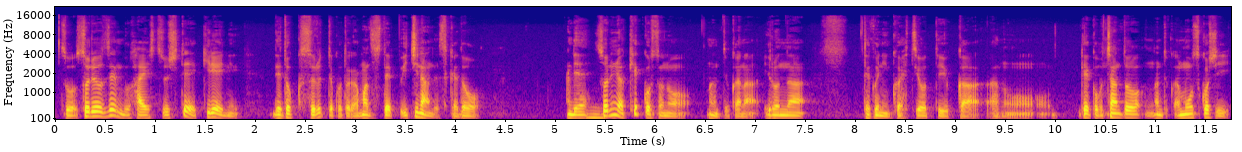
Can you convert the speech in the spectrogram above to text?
そうそれを全部排出してきれいにデトックスするってことがまずステップ1なんですけどでそれには結構そのなんていうかないろんなテクニックが必要っていうかあの結構ちゃんとなんていうかもう少し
